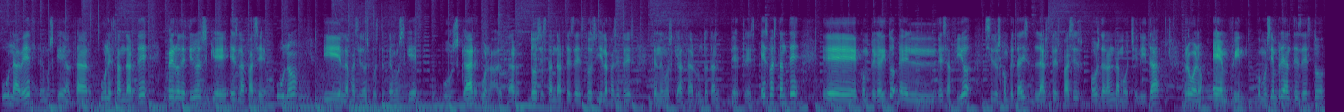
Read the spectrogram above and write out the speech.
una vez, tenemos que alzar un estandarte Pero deciros que es la fase 1 y en la fase 2 pues tendremos que buscar, bueno, alzar dos estandartes de estos y en la fase 3 tendremos que alzar un total de 3. Es bastante eh, complicadito el desafío, si los completáis las tres fases os darán la mochilita, pero bueno, en fin, como siempre antes de esto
